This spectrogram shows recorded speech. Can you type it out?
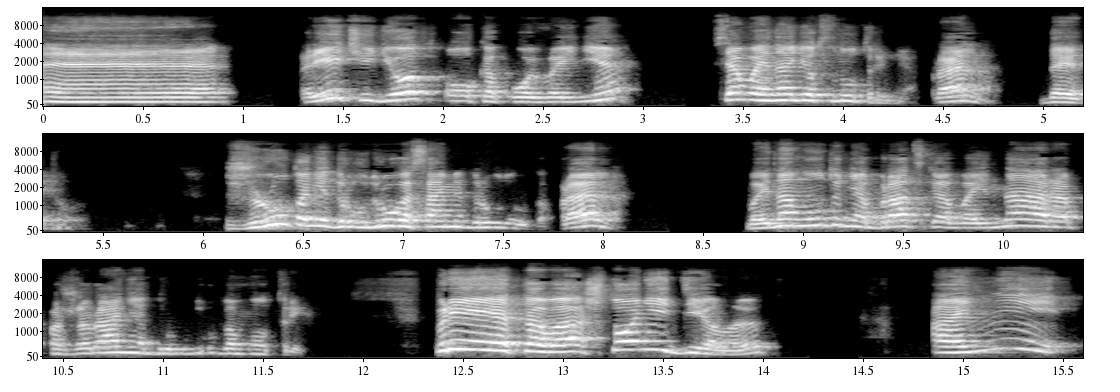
Э, речь идет о какой войне? Вся война идет внутренняя, правильно? До этого. Жрут они друг друга, сами друг друга, правильно? Война внутренняя, братская война, пожирание друг друга внутри. При этом, что они делают? Они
